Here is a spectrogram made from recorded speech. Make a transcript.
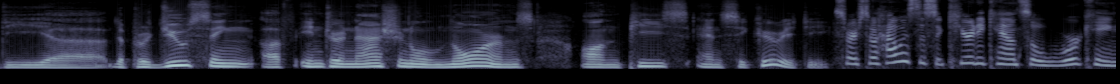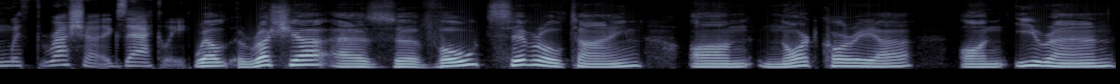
the uh, the producing of international norms on peace and security. Sorry, so how is the Security Council working with Russia exactly? Well, Russia has uh, voted several times on North Korea, on Iran,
